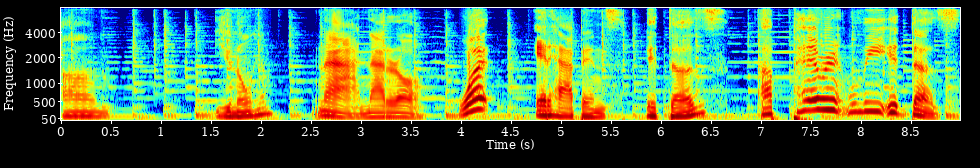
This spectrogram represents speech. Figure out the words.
Um, you know him? Nah, not at all. What? It happens. It does? Apparently, it does.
